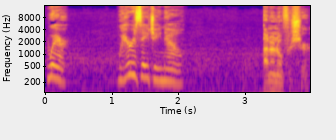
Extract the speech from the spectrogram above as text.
Where? Where is AJ now? I don't know for sure.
